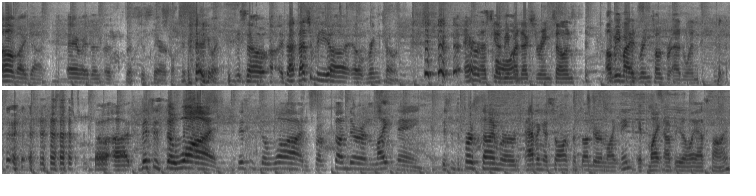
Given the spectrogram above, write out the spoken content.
oh my god. Anyway, that's, that's, hysterical. anyway, so uh, that that should be uh, a ringtone. Eric's That's gonna be my next ringtone. I'll be my ringtone for Edwin. So, uh, this is the one. This is the one from Thunder and Lightning. This is the first time we're having a song from Thunder and Lightning. It might not be the last time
